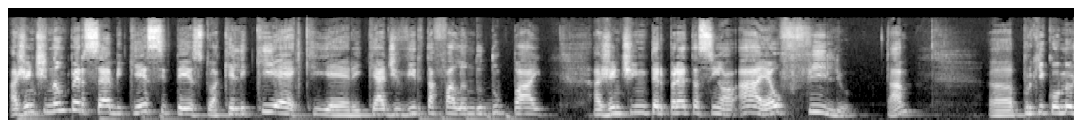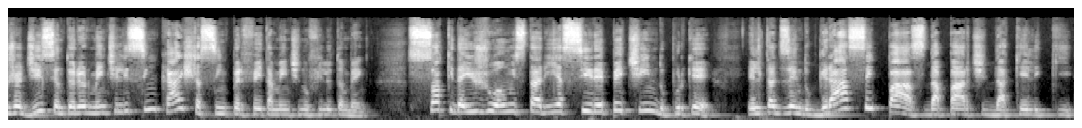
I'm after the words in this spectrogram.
a gente não percebe que esse texto, aquele que é, que era e que há de vir, está falando do Pai a gente interpreta assim, ó, ah, é o filho, tá? Uh, porque, como eu já disse anteriormente, ele se encaixa assim perfeitamente no filho também. Só que daí João estaria se repetindo, porque ele está dizendo graça e paz da parte daquele que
